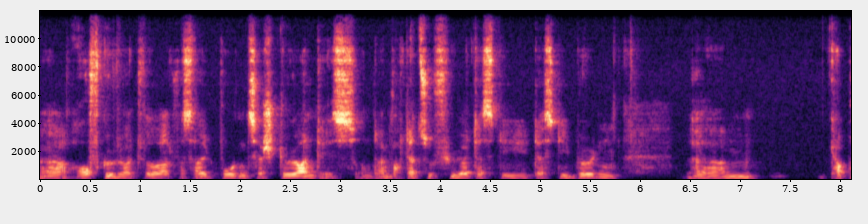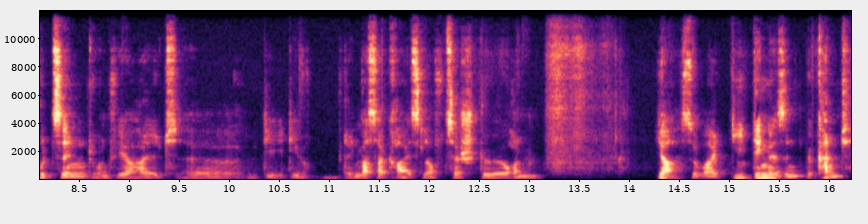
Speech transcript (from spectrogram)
äh, aufgehört wird, was halt bodenzerstörend ist und einfach dazu führt, dass die, dass die Böden ähm, kaputt sind und wir halt äh, die, die, den Wasserkreislauf zerstören. Ja, soweit die Dinge sind bekannt.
